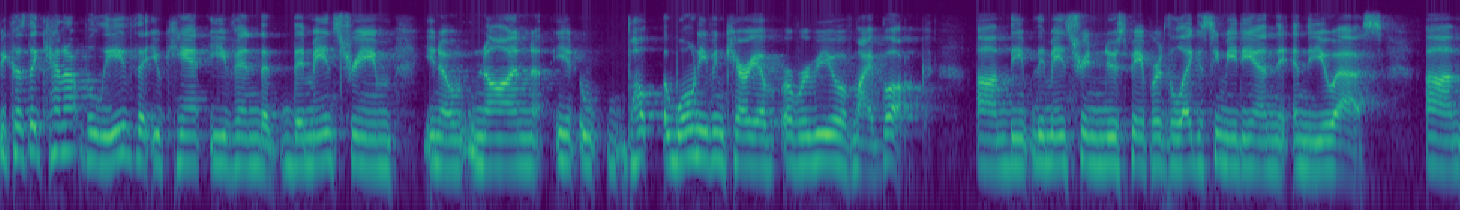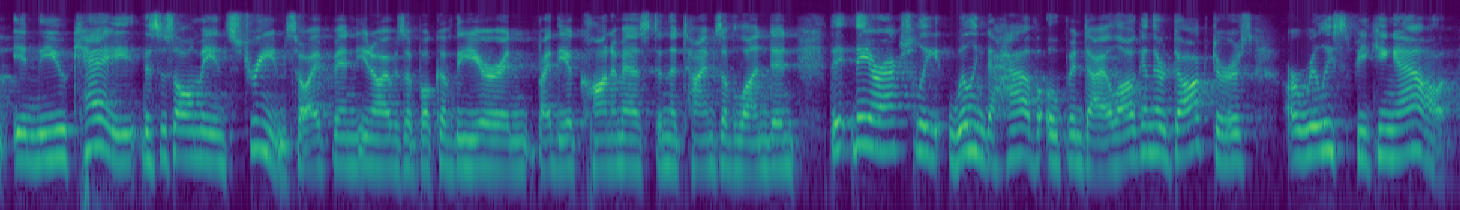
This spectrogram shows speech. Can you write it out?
Because they cannot believe that you can't even that the mainstream you know non you know, won't even carry a, a review of my book. Um, the, the mainstream newspaper the legacy media in the, in the us um, in the UK, this is all mainstream. So I've been, you know, I was a book of the year and by The Economist and the Times of London. They, they are actually willing to have open dialogue, and their doctors are really speaking out.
